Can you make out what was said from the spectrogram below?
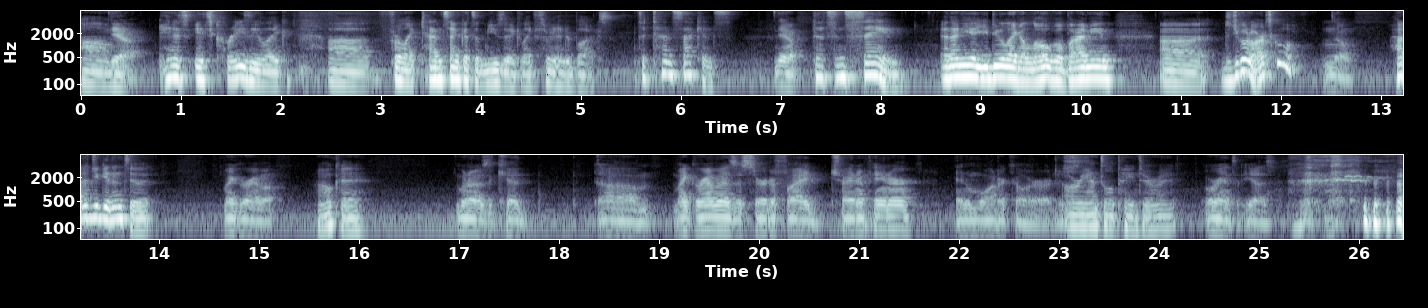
um, yeah. and it's it's crazy like uh, for like 10 seconds of music like 300 bucks it's like 10 seconds Yeah. that's insane and then yeah you do like a logo but i mean uh, did you go to art school No. how did you get into it My grandma. okay When I was a kid, um, my grandma is a certified China painter and watercolor artist. oriental painter right Oriental, yes.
